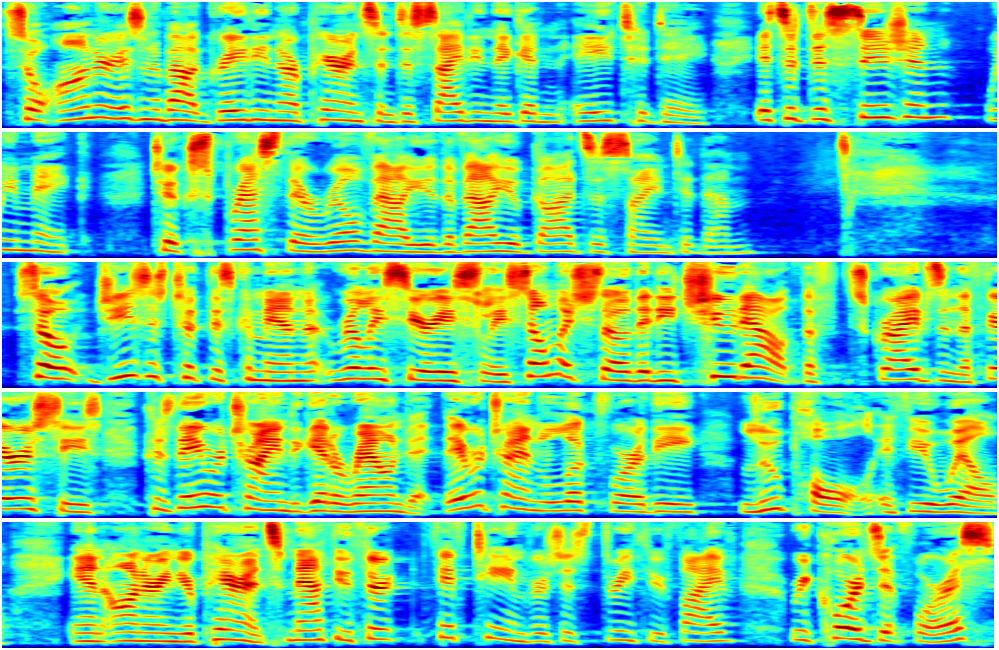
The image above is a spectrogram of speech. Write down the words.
So, honor isn't about grading our parents and deciding they get an A today. It's a decision we make to express their real value, the value God's assigned to them. So Jesus took this commandment really seriously, so much so that he chewed out the scribes and the Pharisees because they were trying to get around it. They were trying to look for the loophole, if you will, in honoring your parents. Matthew 15, verses 3 through 5, records it for us.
